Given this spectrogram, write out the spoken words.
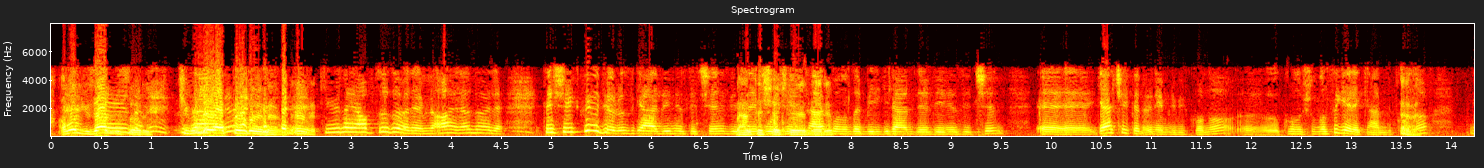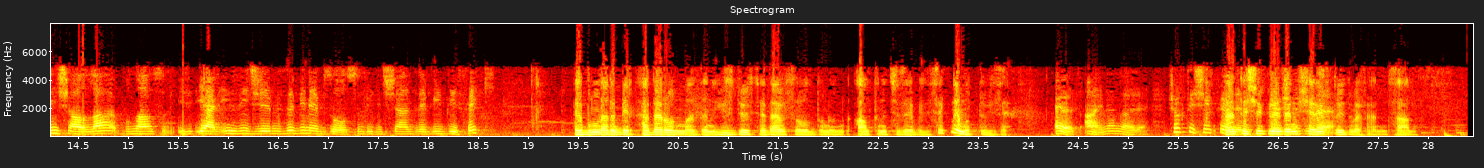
Ama güzel bir soru. Kiminle yaptığı da önemli. Evet. Kiminle yaptığı da önemli. Aynen öyle. Teşekkür ediyoruz geldiğiniz için. Bizi Ben bu teşekkür cinsel ederim. konuda bilgilendirdiğiniz için. Ee, gerçekten önemli bir konu. Ee, konuşulması gereken bir konu. Evet. İnşallah bundan sonra yani izleyicilerimize bir nebze olsun bilinçlendirebildiysek Ve bunların bir kader olmadığını, yüzde yüz tedavisi olduğunun altını çizebilirsek ne mutlu bize. evet aynen öyle. Çok teşekkür Ben ederim. teşekkür ederim. Üzere. Şeref duydum efendim. Sağ olun.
